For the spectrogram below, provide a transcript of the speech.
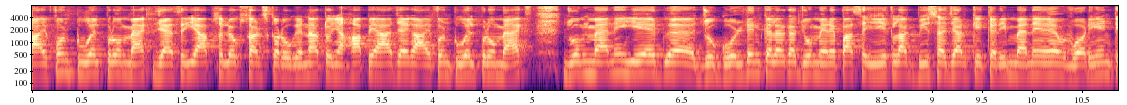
आईफोन 12 प्रो मैक्स जैसे ही आप सब लोग सर्च करोगे ना तो यहाँ पे आ जाएगा आईफोन 12 प्रो मैक्स जो मैंने ये जो गोल्डन कलर का जो मेरे पास है, एक लाख बीस हज़ार के करीब मैंने वॉरियंट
